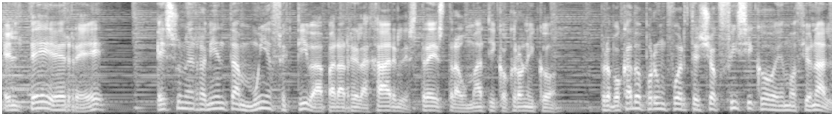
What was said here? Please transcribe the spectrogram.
El TRE es una herramienta muy efectiva para relajar el estrés traumático crónico provocado por un fuerte shock físico o emocional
